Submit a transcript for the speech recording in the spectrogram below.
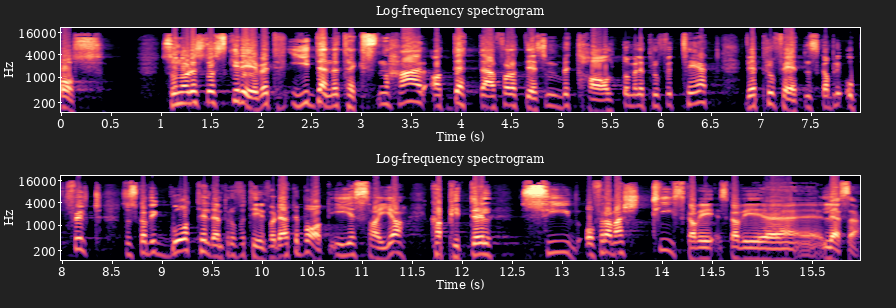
oss. Så når det står skrevet i denne teksten her at dette er for at det som ble talt om eller profetert ved profeten skal bli oppfylt, så skal vi gå til den profetien. For det er tilbake i Jesaja kapittel 7, og fra vers 10 skal vi, skal vi uh, lese.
